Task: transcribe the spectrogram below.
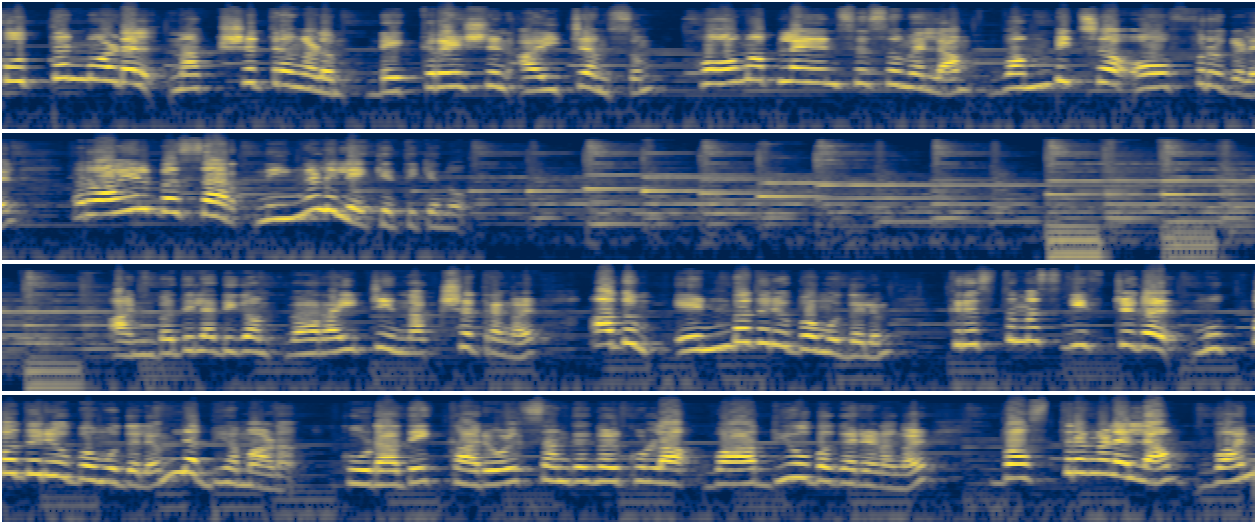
പുത്തൻ മോഡൽ നക്ഷത്രങ്ങളും ഡെക്കറേഷൻ ഐറ്റംസും ഹോം അപ്ലയൻസസുമെല്ലാം വമ്പിച്ച ഓഫറുകളിൽ റോയൽ ബസാർ നിങ്ങളിലേക്ക് എത്തിക്കുന്നു. അൻപതിലധികം വെറൈറ്റി നക്ഷത്രങ്ങൾ അതും എൺപത് രൂപ മുതലും ക്രിസ്തുമസ് ഗിഫ്റ്റുകൾ മുപ്പത് രൂപ മുതലും ലഭ്യമാണ്. കൂടാതെ കരോൾ സംഘങ്ങൾക്കുള്ള വാദ്യോപകരണങ്ങൾ വസ്ത്രങ്ങളെല്ലാം വൻ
